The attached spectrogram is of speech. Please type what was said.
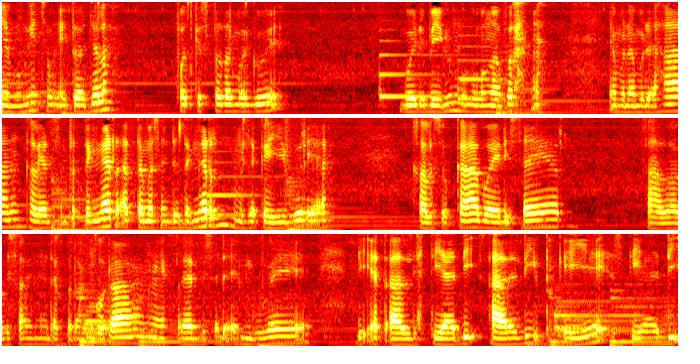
Ya mungkin cuma itu aja lah podcast pertama gue. Gue udah bingung mau ngomong apa yang mudah-mudahan kalian sempat dengar atau nggak sengaja dengar bisa kehibur ya. Kalau suka boleh di share kalau misalnya ada kurang-kurang ya kalian bisa DM gue di at Aldi Setiadi Aldi pakai Y Setiadi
